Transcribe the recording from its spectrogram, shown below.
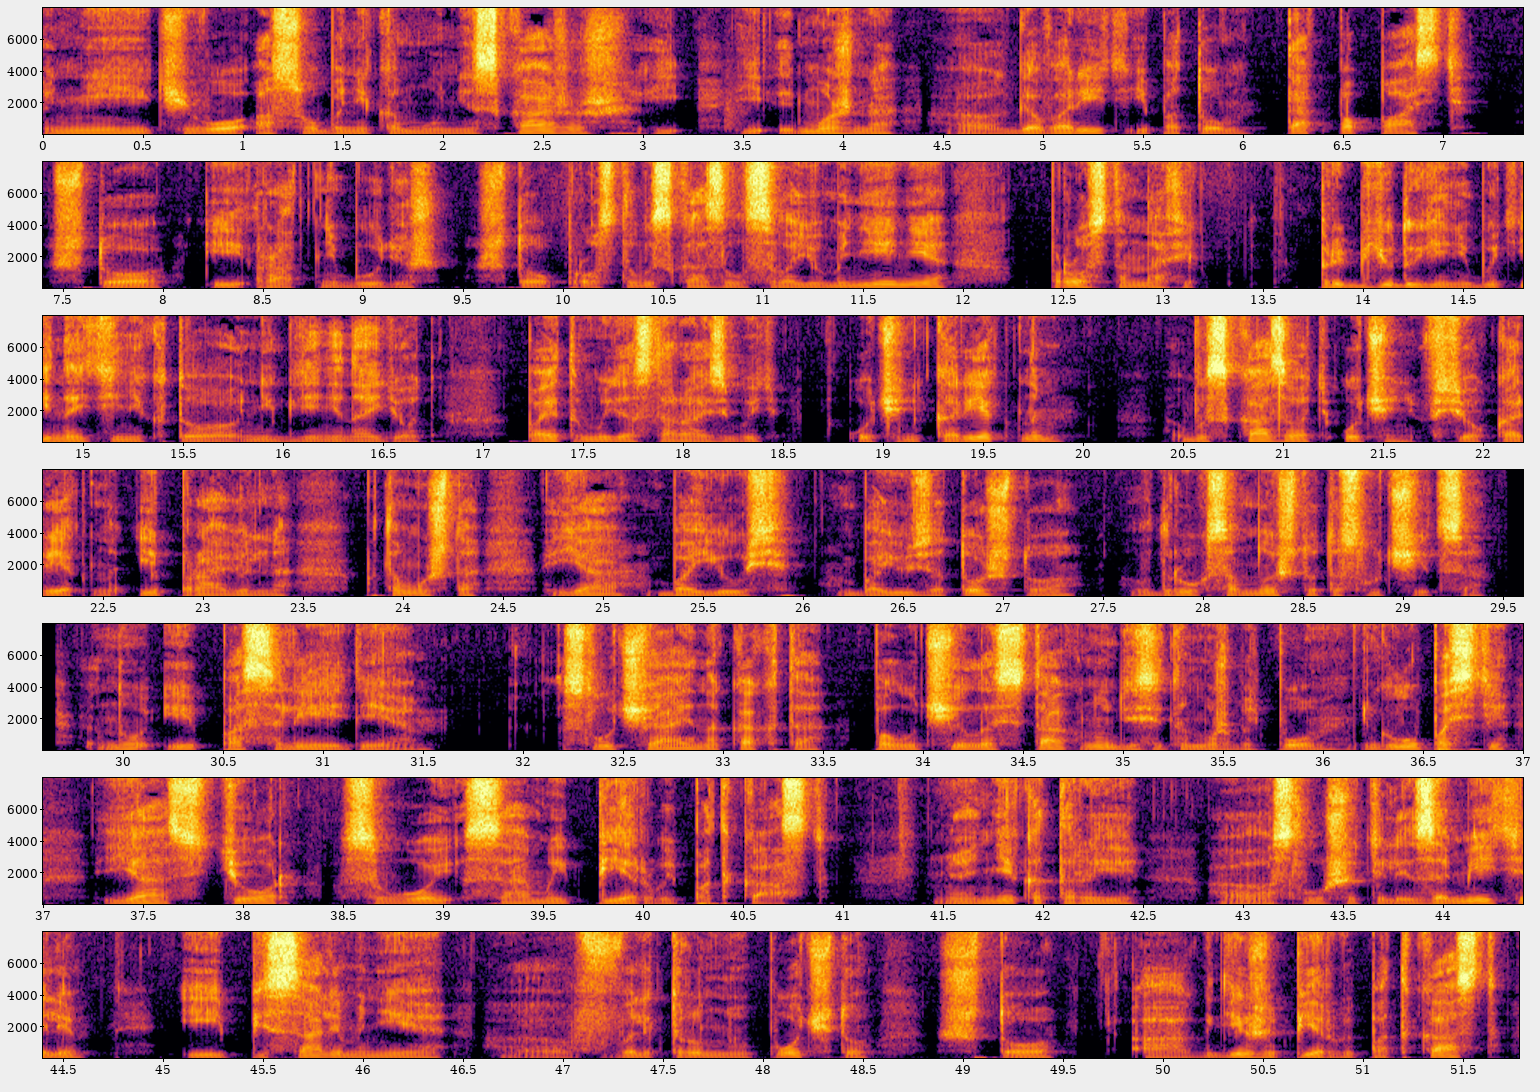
Ничего особо никому не скажешь. И, и можно э, говорить и потом так попасть, что и рад не будешь, что просто высказал свое мнение, просто нафиг прибьют где-нибудь и найти никто нигде не найдет. Поэтому я стараюсь быть очень корректным, высказывать очень все корректно и правильно, потому что я боюсь, боюсь за то, что вдруг со мной что-то случится. Ну и последнее. Случайно как-то получилось так, ну действительно, может быть, по глупости, я стер свой самый первый подкаст. Некоторые э, слушатели заметили и писали мне э, в электронную почту, что а где же первый подкаст?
